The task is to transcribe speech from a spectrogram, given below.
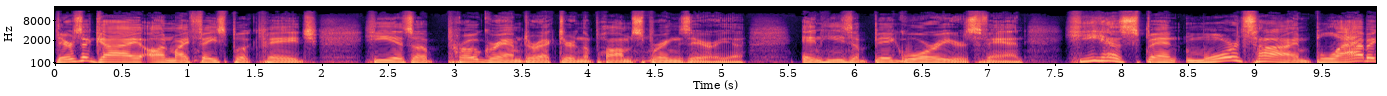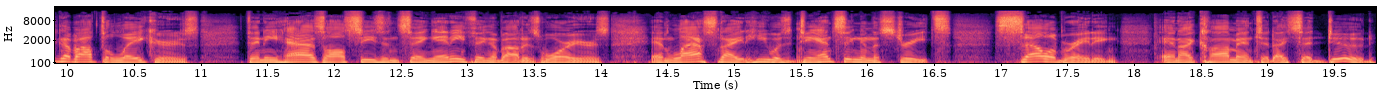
There's a guy on my Facebook page. He is a program director in the Palm Springs area, and he's a big Warriors fan. He has spent more time blabbing about the Lakers than he has all season saying anything about his Warriors. And last night he was dancing in the streets, celebrating, and I commented, I said, "Dude,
